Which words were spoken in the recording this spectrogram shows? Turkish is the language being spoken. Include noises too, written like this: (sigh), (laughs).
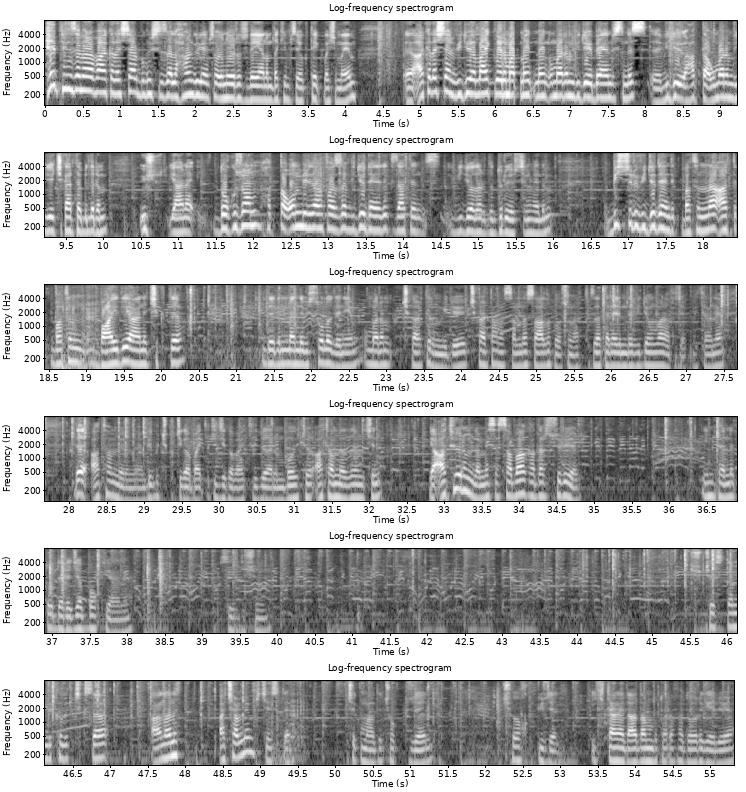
Hepinize merhaba arkadaşlar. Bugün sizlerle Hunger Games oynuyoruz ve yanımda kimse yok. Tek başımayım. Ee, arkadaşlar videoya like ve yorum atmayı unutmayın. Umarım videoyu beğenirsiniz. Ee, videoyu hatta umarım videoyu çıkartabilirim. 3 yani 9 10 hatta 11'den fazla video denedik. Zaten s- videoları da duruyor silmedim. Bir sürü video denedik Batın'la. Artık Batın baydı yani çıktı. Dedim ben de bir solo deneyeyim. Umarım çıkartırım videoyu. Çıkartamazsam da sağlık olsun artık. Zaten elimde videom var atacak bir tane. De atamıyorum yani. 1.5 GB 2 GB videoların boyutu atamadığım için ya atıyorum da mesela sabaha kadar sürüyor. İnternet o derece bok yani. Siz düşünün. Şu chest'ten bir kılıç çıksa ananı açamıyorum ki chest'te. Çıkmadı çok güzel. Çok güzel. İki tane de adam bu tarafa doğru geliyor.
